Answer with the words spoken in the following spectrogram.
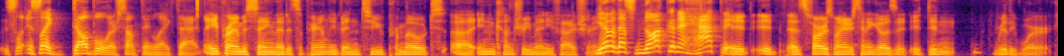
is, is like double or something like that. A Prime is saying that it's apparently been to promote uh, in-country manufacturing. Yeah, but that's not going to happen. It, it, as far as my understanding goes, it, it didn't really work.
